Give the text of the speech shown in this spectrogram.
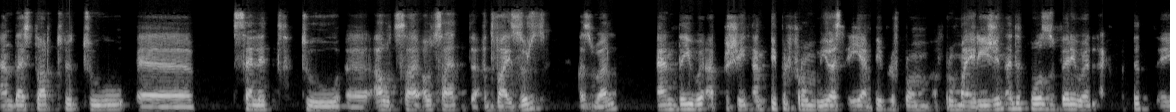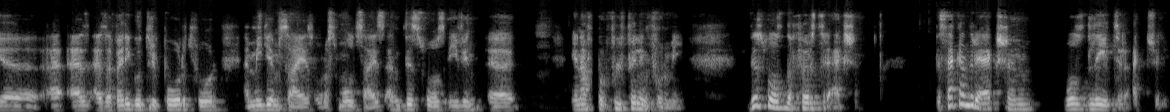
and I started to uh, sell it to uh, outside outside the advisors as well, and they were appreciate and people from USA and people from from my region, and it was very well accepted uh, as as a very good report for a medium size or a small size, and this was even enough fulfilling for me. This was the first reaction. The second reaction was later, actually.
